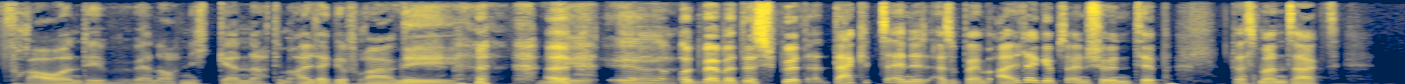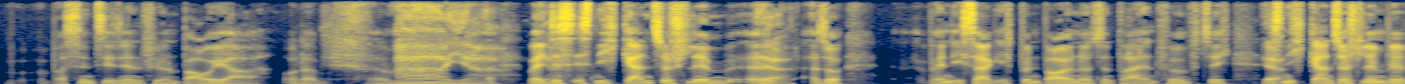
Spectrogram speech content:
Frauen, die werden auch nicht gern nach dem Alter gefragt. Nee, nee, ja. Und wenn man das spürt, da gibt es eine, also beim Alter gibt es einen schönen Tipp, dass man sagt, was sind Sie denn für ein Baujahr? Oder ähm, ah ja, weil ja. das ist nicht ganz so schlimm. Äh, ja. Also wenn ich sage, ich bin Baujahr 1953, ja. ist nicht ganz so schlimm, wie,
